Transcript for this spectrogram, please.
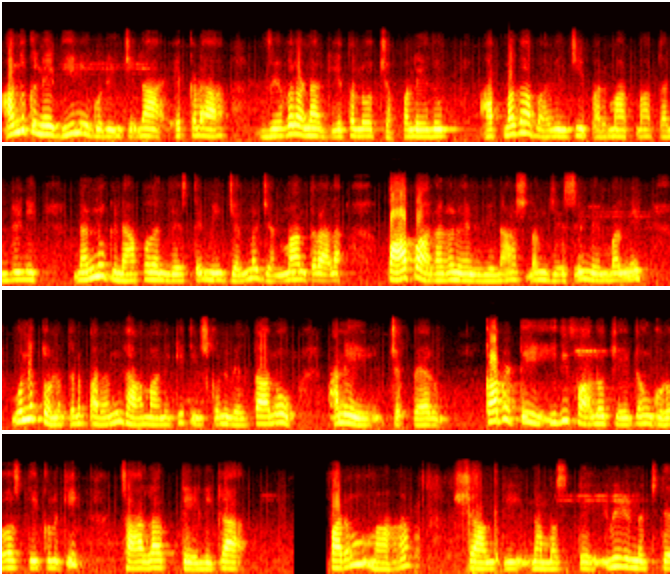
అందుకనే దీని గురించిన ఎక్కడ వివరణ గీతలో చెప్పలేదు. ఆత్మగా భావించి పరమాత్మ తండ్రిని నన్ను జ్ఞాపకం చేస్తే మీ జన్మ జన్మాంతరాల పాపాలను నేను వినాశనం చేసి మిమ్మల్ని ఉన్నతోన్నతన పరంధామానికి తీసుకొని వెళ్తాను అని చెప్పారు. కాబట్టి ఇది ఫాలో చేయటం గృహస్థికులకి చాలా తేలిక. పరం మహా శాంతి. నమస్తే. వీడియో నచ్చితే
